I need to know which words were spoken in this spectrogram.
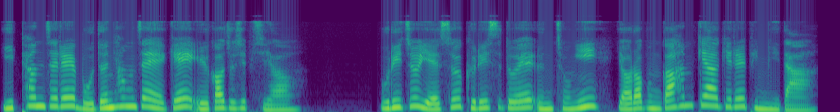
이 편지를 모든 형제에게 읽어주십시오. 우리 주 예수 그리스도의 은총이 여러분과 함께하기를 빕니다.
